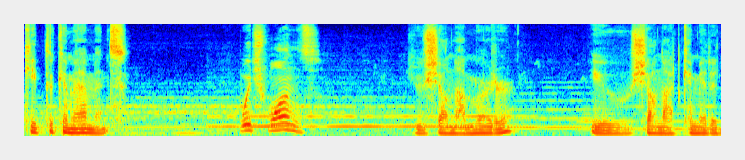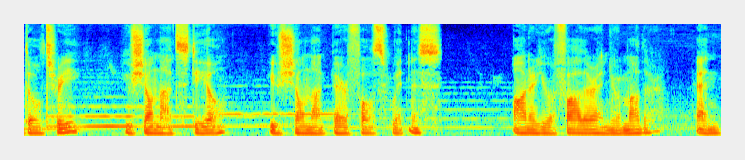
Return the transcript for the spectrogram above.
keep the commandments. Which ones? You shall not murder. You shall not commit adultery. You shall not steal. You shall not bear false witness. Honor your father and your mother. And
